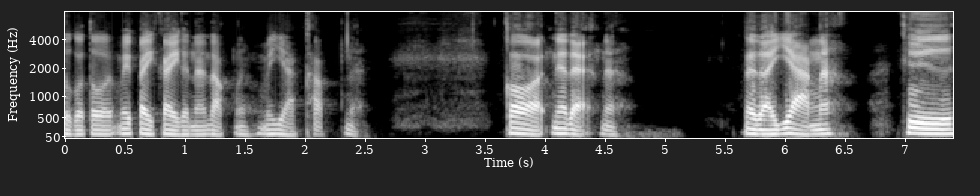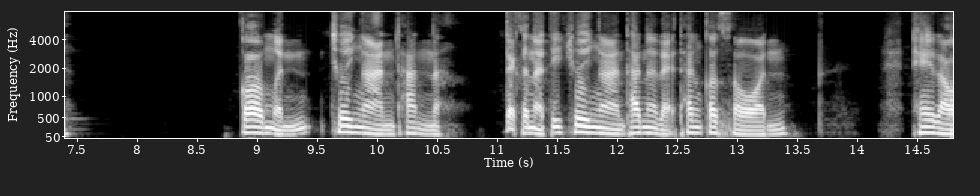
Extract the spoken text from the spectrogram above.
สุกโต ไม่ไปไกลกันนะหรอกนะไม่อยากขับนะก็เนี่ยแหละนะหลายๆอย่างนะคือ ก็เหมือนช่วยงานท่านนะแต่ขณะที่ช่วยงานท่านนั่นแหละ ท่านก็สอนให้เรา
